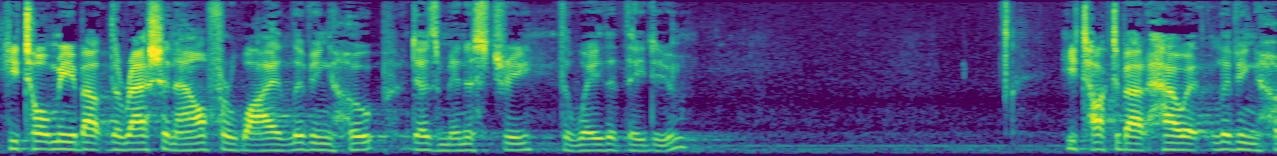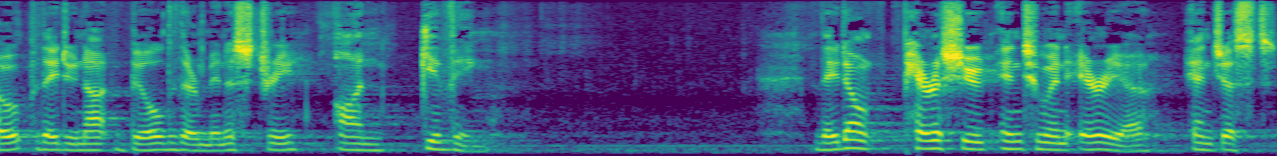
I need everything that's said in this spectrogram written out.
He told me about the rationale for why Living Hope does ministry the way that they do. He talked about how at Living Hope they do not build their ministry on giving. They don't parachute into an area and just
